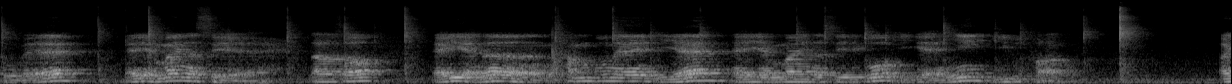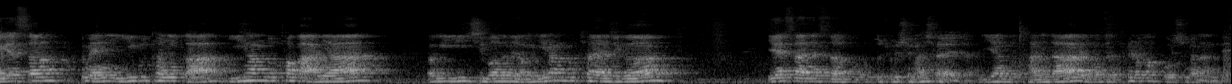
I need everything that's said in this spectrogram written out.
2배의 an 마이너스 1 따라서 an은 3분의 2의 an 마이너스 1이고 이게 n이 2부터라고. 알겠어? 그럼 n이 2부터니까 2항부터가 아니야. 여기 2 집어넣으면 여기 1항부터야 지금. 이해했어 안 했어? 그것도 조심하셔야죠. 2항부터 아니다. 이런 것들은 틀려 갖고 오시면 안 돼요.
